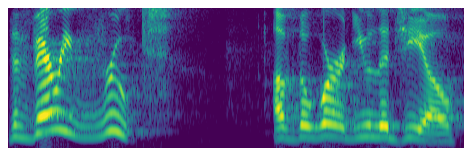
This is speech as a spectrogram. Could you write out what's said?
The very root of the word eulogio,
